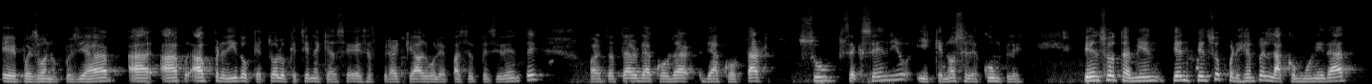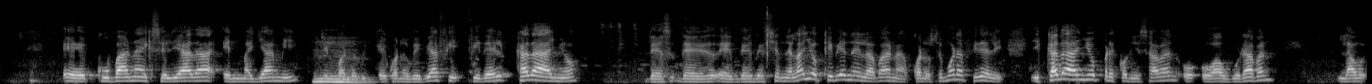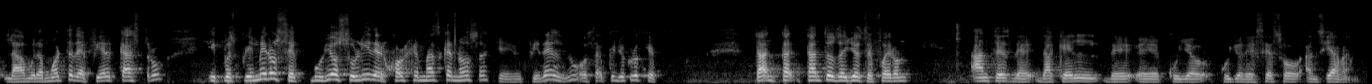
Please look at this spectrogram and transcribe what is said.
eh, pues bueno, pues ya ha, aprendido que todo lo que tiene que hacer es esperar que algo le pase al presidente para tratar de, acordar, de acortar su sexenio y que no se le cumple. Pienso también, pienso por ejemplo en la comunidad eh, cubana exiliada en Miami, que, cuando, mm. cuando, vivía Fidel, cada año, decían el año que viene en La Habana, cuando se muera Fidel, y, cada año preconizaban o, auguraban la, la, muerte de Fidel Castro, y pues primero se murió su líder, Jorge Más Canosa, que Fidel, ¿no? O sea, yo creo que tantos de ellos se fueron antes de, aquel de, eh, cuyo, cuyo deceso ansiaban.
